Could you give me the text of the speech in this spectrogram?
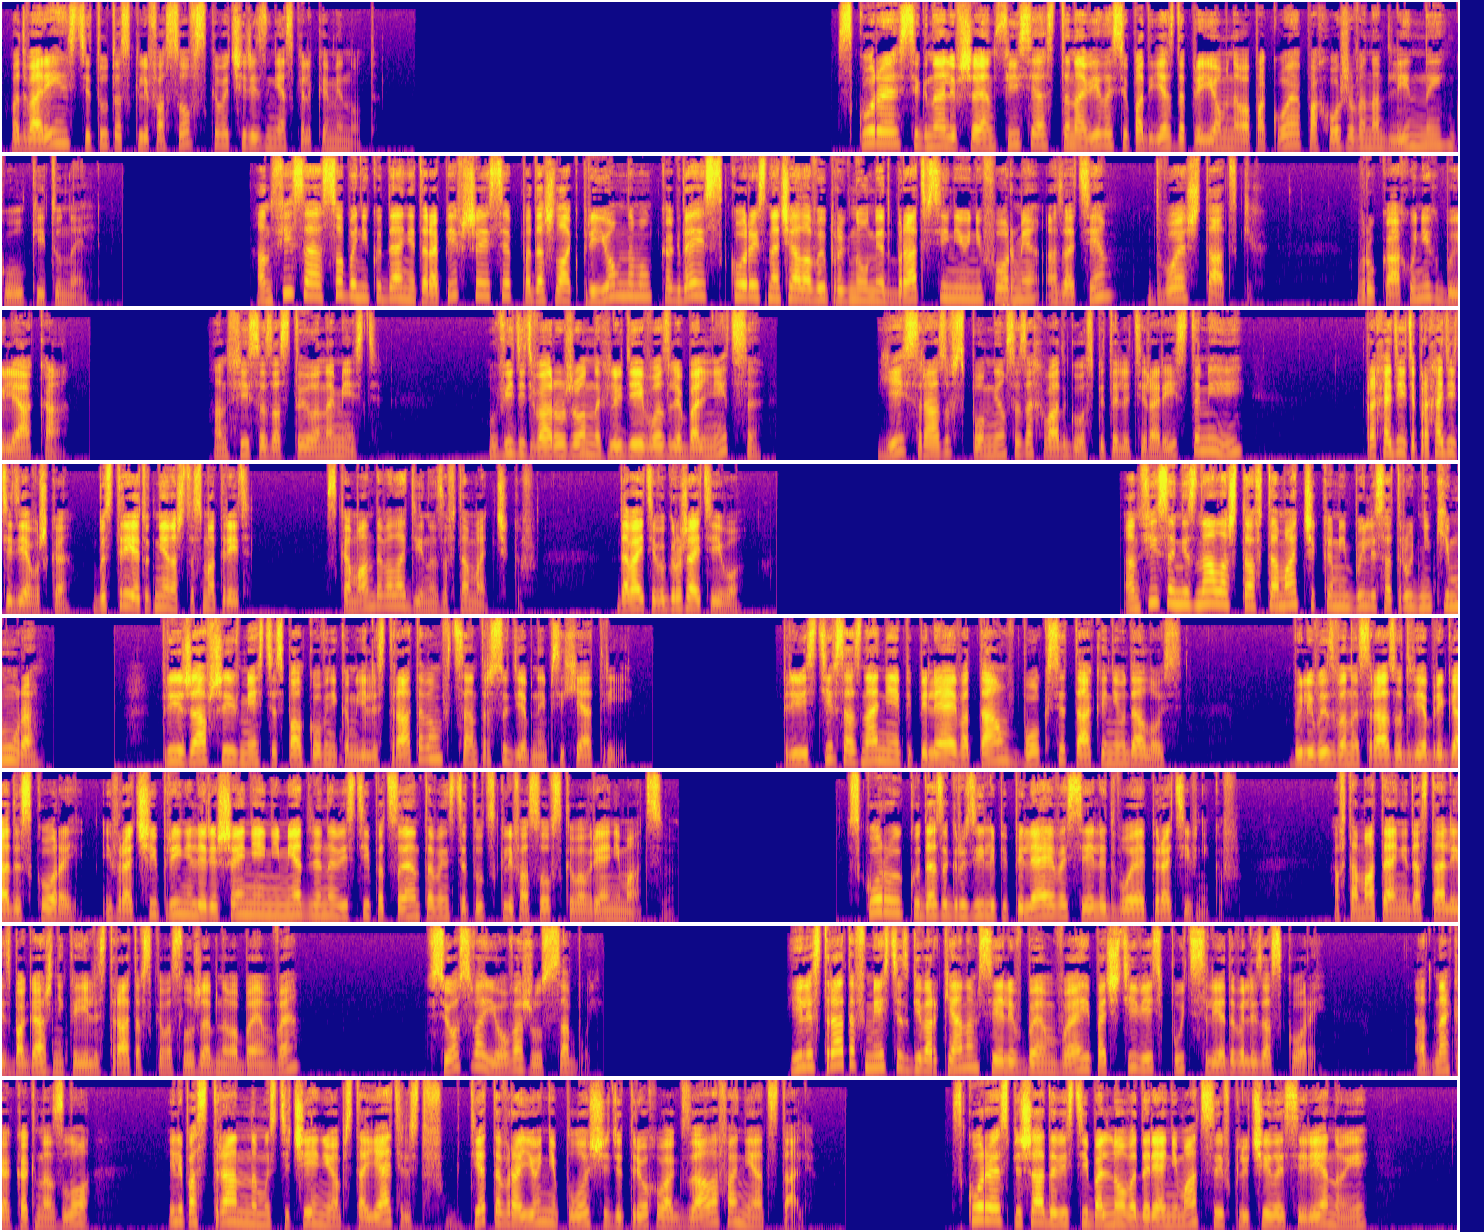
во дворе института Склифосовского через несколько минут. Скорая, сигналившая Анфисе, остановилась у подъезда приемного покоя, похожего на длинный гулкий туннель. Анфиса, особо никуда не торопившаяся, подошла к приемному, когда из скорой сначала выпрыгнул медбрат в синей униформе, а затем двое штатских. В руках у них были АК. Анфиса застыла на месте. Увидеть вооруженных людей возле больницы Ей сразу вспомнился захват госпиталя террористами и... «Проходите, проходите, девушка! Быстрее, тут не на что смотреть!» Скомандовал один из автоматчиков. «Давайте, выгружайте его!» Анфиса не знала, что автоматчиками были сотрудники МУРа, приезжавшие вместе с полковником Елистратовым в Центр судебной психиатрии. Привести в сознание Пепеляева там, в боксе, так и не удалось. Были вызваны сразу две бригады скорой, и врачи приняли решение немедленно вести пациента в институт Склифосовского в реанимацию. В скорую, куда загрузили Пепеляева, сели двое оперативников. Автоматы они достали из багажника Елистратовского служебного БМВ. Все свое вожу с собой. Елистратов вместе с Геворкяном сели в БМВ и почти весь путь следовали за скорой. Однако, как назло, или по странному стечению обстоятельств, где-то в районе площади трех вокзалов они отстали. Скорая, спеша довести больного до реанимации, включила сирену и...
